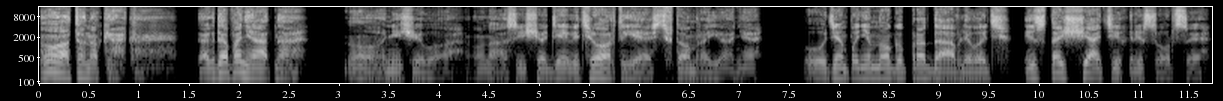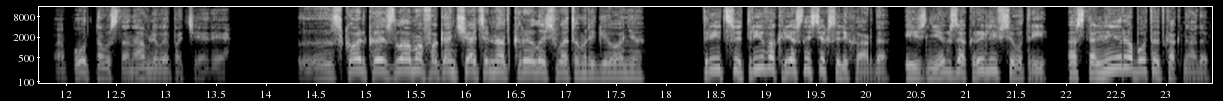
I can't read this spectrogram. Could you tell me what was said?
«Вот оно как! Тогда понятно. Ну, ничего, у нас еще девять орд есть в том районе. Будем понемногу продавливать, истощать их ресурсы, попутно восстанавливая потери. Э, «Сколько изломов окончательно открылось в этом регионе?» «Тридцать три в окрестностях Салихарда. Из них закрыли всего три. Остальные работают как надо».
